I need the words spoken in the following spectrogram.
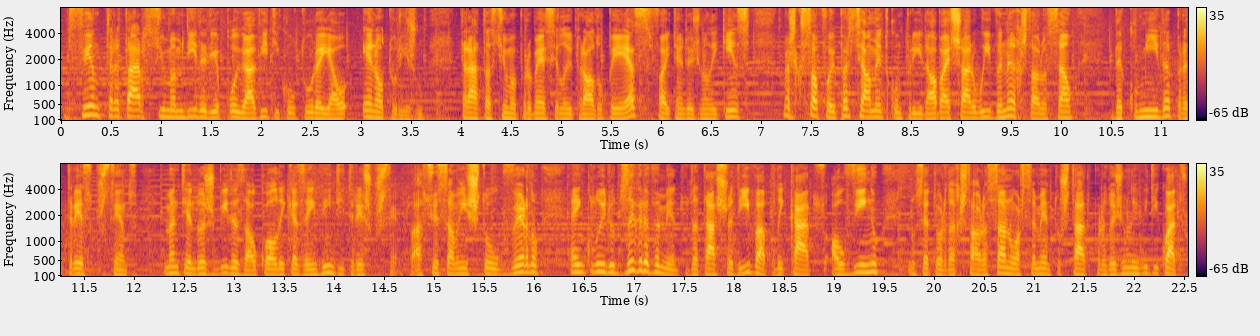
Defende tratar-se de uma medida de apoio à viticultura e ao enoturismo. Trata-se de uma promessa eleitoral do PS, feita em 2015, mas que só foi parcialmente cumprida ao baixar o IVA na restauração da comida para 13%, mantendo as bebidas alcoólicas em 23%. A Associação instou o Governo a incluir o desagravamento da taxa de IVA aplicado ao vinho no setor da restauração no Orçamento do Estado para 2024.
